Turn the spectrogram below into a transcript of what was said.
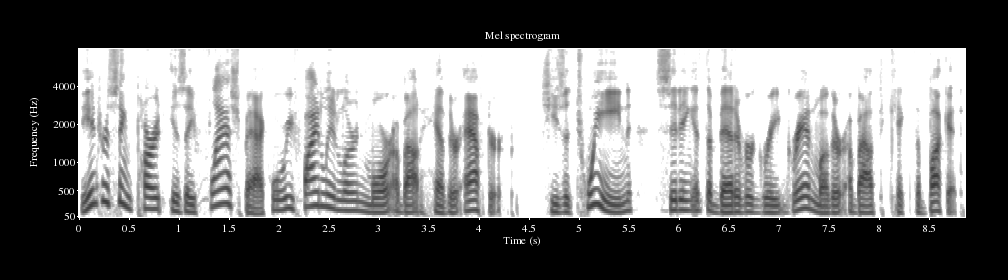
The interesting part is a flashback where we finally learn more about Heather after. She's a tween sitting at the bed of her great grandmother about to kick the bucket.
